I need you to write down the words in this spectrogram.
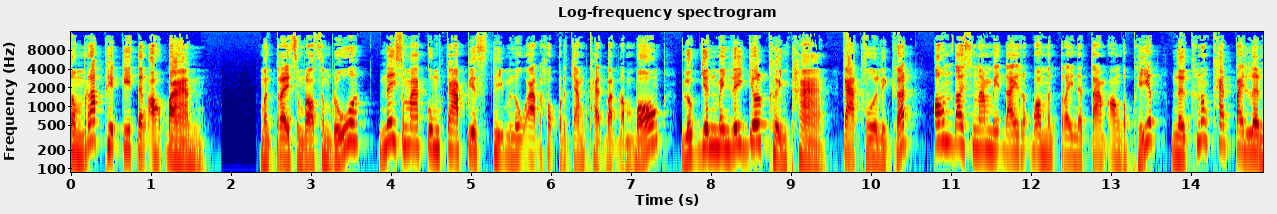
សម្រាប់ភាគីទាំងអស់បានមន្ត្រីសម្របសម្រួល នៃសមាគមការពារសិទ្ធិមនុស្សអាត់ហុកប្រចាំខេត្តបាត់ដំបងលោកយិនមេងលីយល់ឃើញថាការធ្វើលិខិតអមដោយស្នាមមេដៃរបស់មន្ត្រីនៅតាមអង្គភាព នៅក្នុងខេត្តបៃលិន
